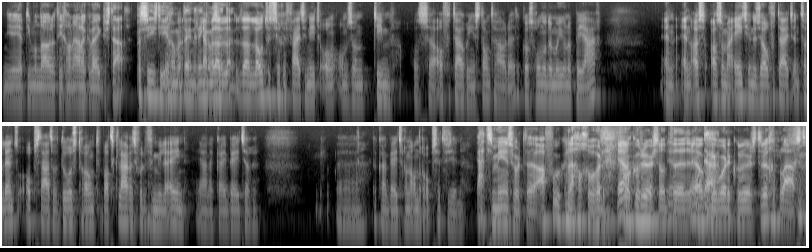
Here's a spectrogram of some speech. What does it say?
je hebt iemand nodig die gewoon elke week er staat. Precies, die ja, gewoon meteen erin ja, kan maar dan, dan, loont het zich in feite niet om, om zo'n team als uh, Alfa Tauri in stand te houden. Dat kost honderden miljoenen per jaar. En, en als, als er maar eens in de zoveel tijd een talent opstaat of doorstroomt wat klaar is voor de Formule 1, ja, dan kan je beter dan kan je beter een andere opzet verzinnen. Ja, het is meer een soort afvoerkanaal geworden voor coureurs. Want elke keer worden coureurs teruggeplaatst.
